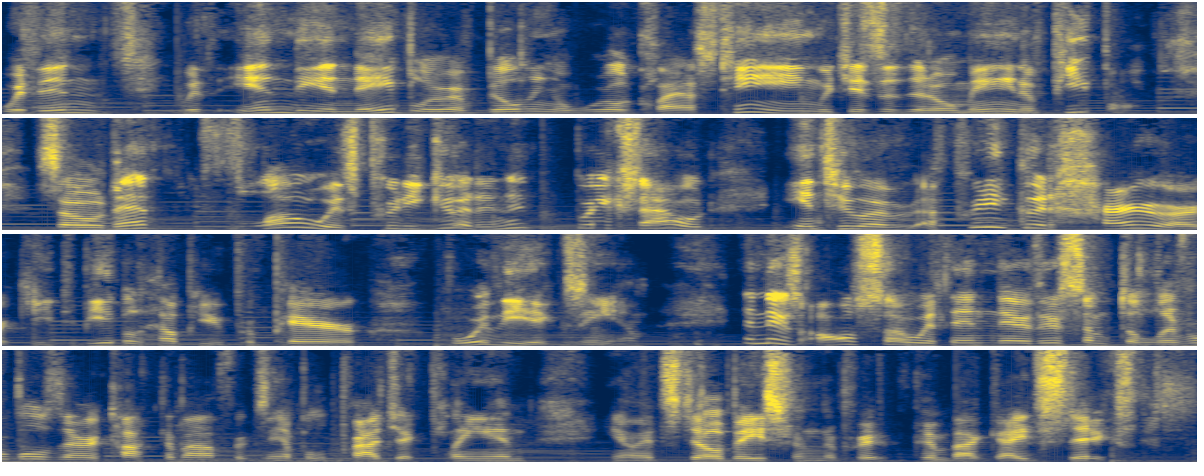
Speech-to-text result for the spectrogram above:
within within the enabler of building a world class team, which is the domain of people? So that flow is pretty good, and it breaks out into a, a pretty good hierarchy to be able to help you prepare for the exam. And there's also within there, there's some deliverables that are talked about. For example, project plan. You know, it's still based from the PMBOK Guide Six,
